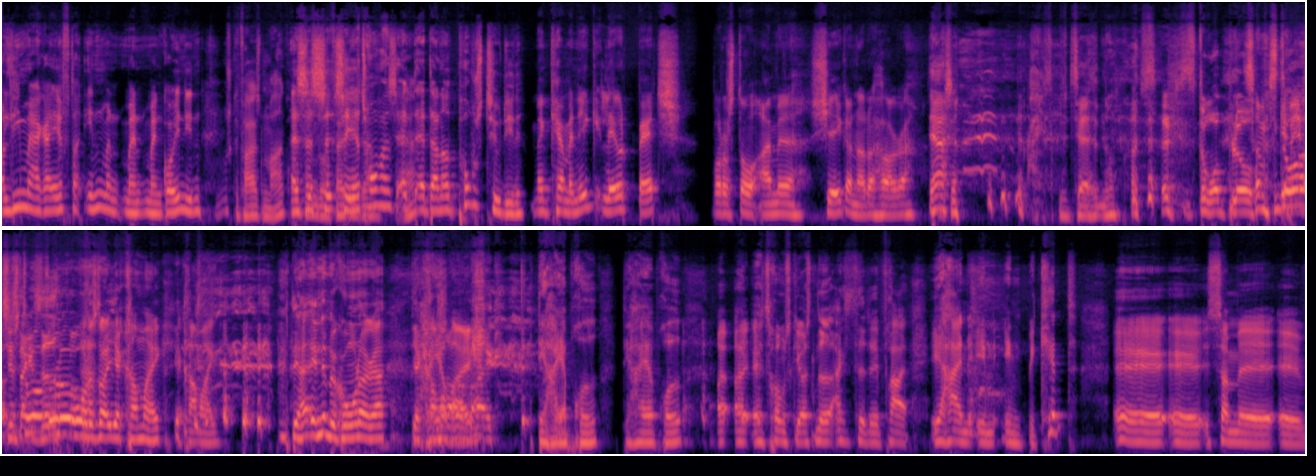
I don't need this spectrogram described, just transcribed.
og lige mærker efter, inden man, man, man går ind i den. Nu skal faktisk meget godt Altså, du så, så jeg tror faktisk, at, Ja. at der er noget positivt i det. Men kan man ikke lave et badge hvor der står, I'm a shaker, når der hugger. Ja, Skal vi tage nogle store blå Som store, kan store sidde blå, hvor der står, jeg krammer ikke. Jeg krammer ikke. Det har intet med corona at gøre. Jeg krammer Jeg bare var ikke. Det har jeg prøvet. Det har jeg prøvet. Og, og jeg tror måske også noget angst til det fra. Jeg har en, en, en bekendt, øh, øh, som øh, øh,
